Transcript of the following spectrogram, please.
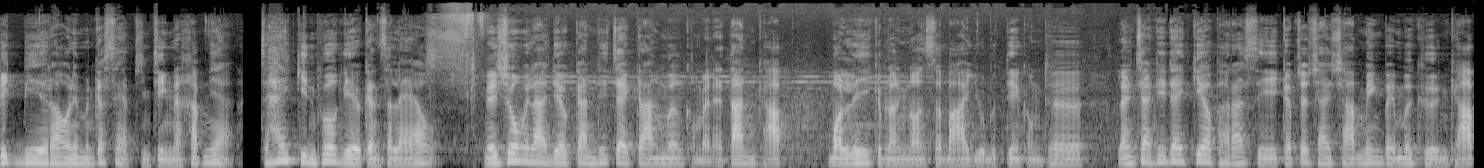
บิ๊กบีเราเนี่ยมันก็แสบจริง ๆ นะครับเนี่ย จะให้กินพวกเดียวกันซะแล้ว ในช่วงเวลาเดียวกันที่ใจกลางเมืองของแมนฮัตตันครับ มอลลี่กำลังนอนสบายอยู่บนเตียงของเธอ หลังจากที่ได้เกี่ยวพาราสีกับเจ้าชายชาร์มมิงไปเมื่อคืนครับ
